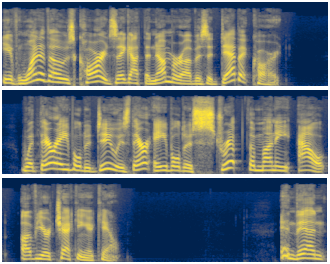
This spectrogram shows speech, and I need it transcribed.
If one of those cards they got the number of is a debit card, what they're able to do is they're able to strip the money out of your checking account. And then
